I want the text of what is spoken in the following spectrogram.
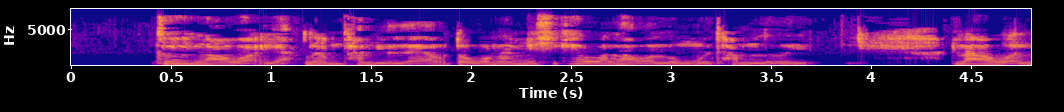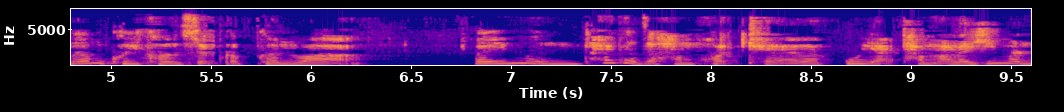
ำคือเราอะอยากเริ่มทำอยู่แล้ว แต่ว่ามันไม่ใช่แค่ว่าเราลงมือทำเลย เราอะเริ่มคุยคอนเซปต์กับเพื่อนว่าเฮ้ยมึงถ้าเกิดจะทำพอดแคสต์อะกูอยากทำอะไรที่มัน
